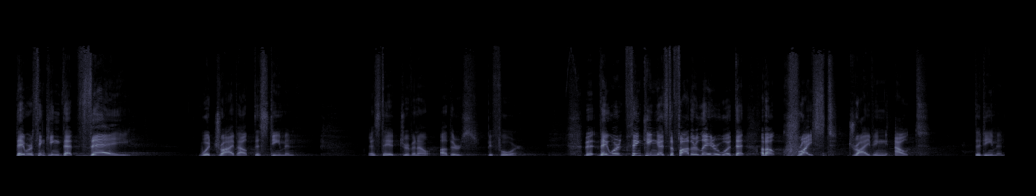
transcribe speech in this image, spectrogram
They were thinking that they would drive out this demon as they had driven out others before. They weren't thinking, as the Father later would, that about Christ driving out the demon.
